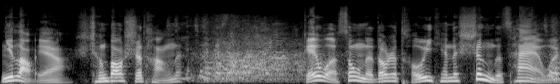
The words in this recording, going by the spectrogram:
你姥爷啊是承包食堂的，给我送的都是头一天的剩的菜，我。”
